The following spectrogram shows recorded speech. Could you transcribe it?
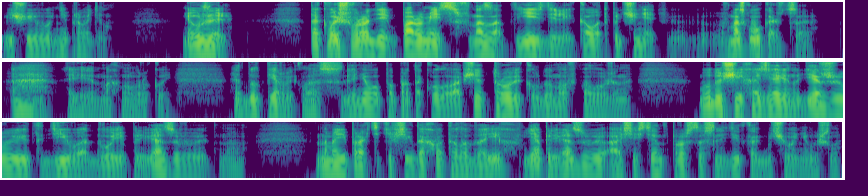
еще его не проводил. — Неужели? Так вы ж вроде пару месяцев назад ездили кого-то подчинять. В Москву, кажется. — А, — Аверин махнул рукой. Это был первый класс. Для него по протоколу вообще трое колдунов положено. Будущий хозяин удерживает, дива двое привязывают, но на моей практике всегда хватало двоих. Я привязываю, а ассистент просто следит, как бы чего не вышло.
